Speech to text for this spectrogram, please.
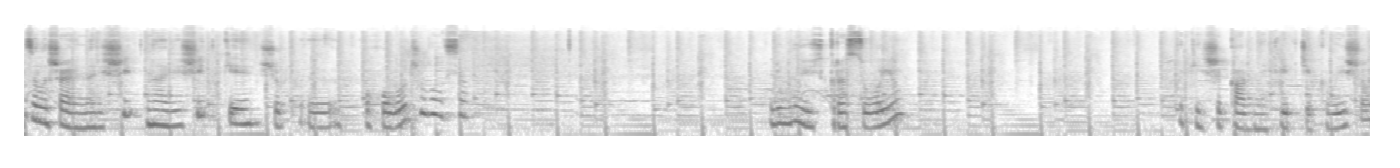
Залишаю на, реші... на решітки, щоб е, охолоджувався. Любуюсь красою. Такий шикарний хлібчик вийшов.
